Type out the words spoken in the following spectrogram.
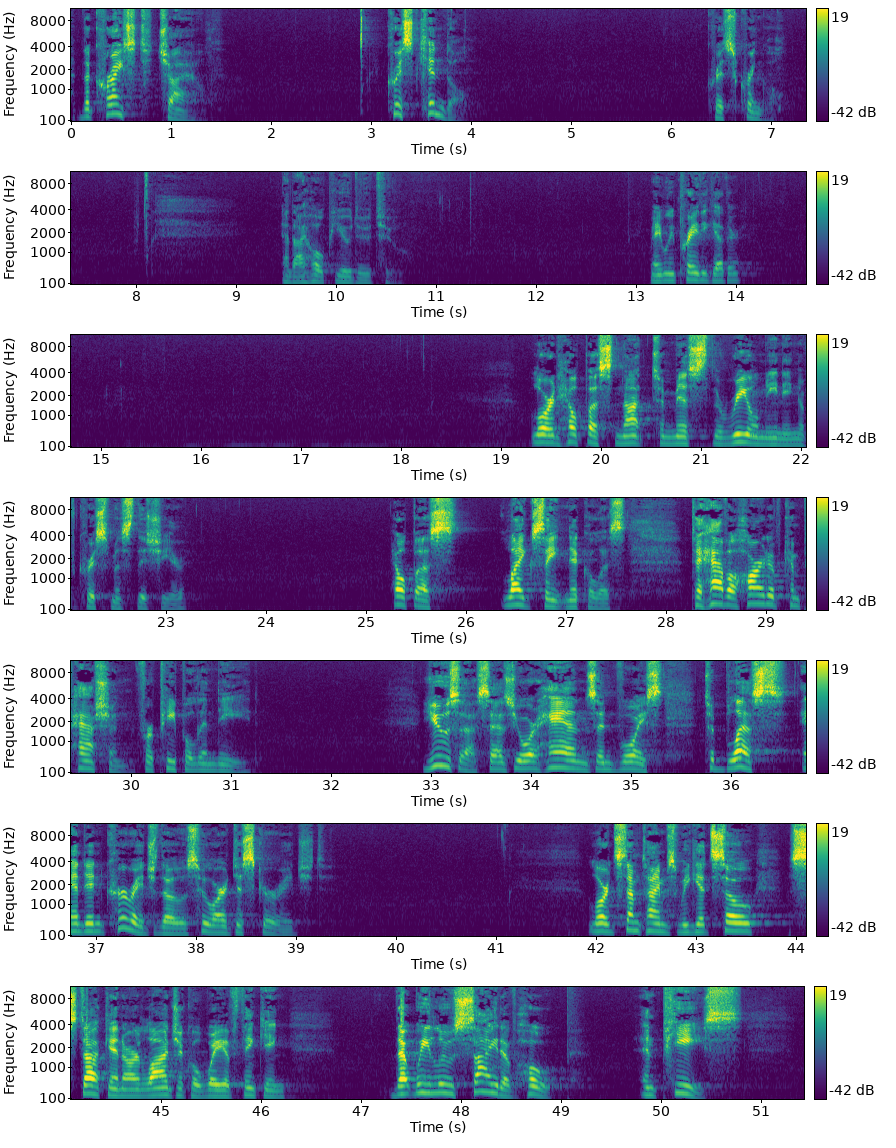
the Christ child, Christkindl, Kris Kringle and I hope you do too. May we pray together? Lord, help us not to miss the real meaning of Christmas this year. Help us, like St. Nicholas, to have a heart of compassion for people in need. Use us as your hands and voice to bless and encourage those who are discouraged. Lord, sometimes we get so stuck in our logical way of thinking that we lose sight of hope and peace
